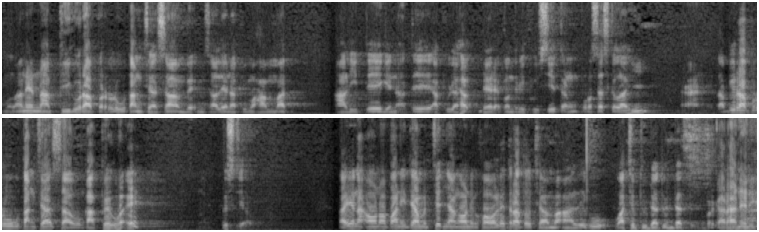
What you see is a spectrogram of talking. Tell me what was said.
mulane nabi ku ora perlu utang jasa mbek misalnya Nabi Muhammad alite genate Abu Lahab derek kontribusi tentang proses kelahiran tapi ora perlu utang jasa wong kabeh wae Gusti Allah Tapi nak ono panitia masjid nyangoni Khalid atau jamaah iku wajib tunda-tunda perkara ini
